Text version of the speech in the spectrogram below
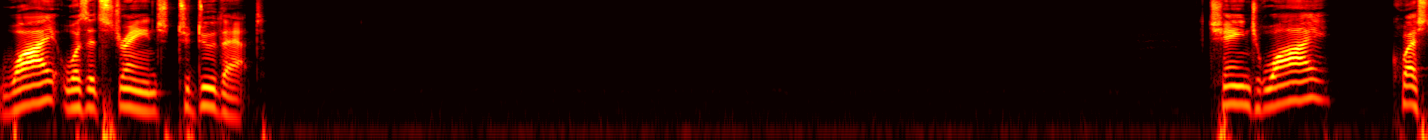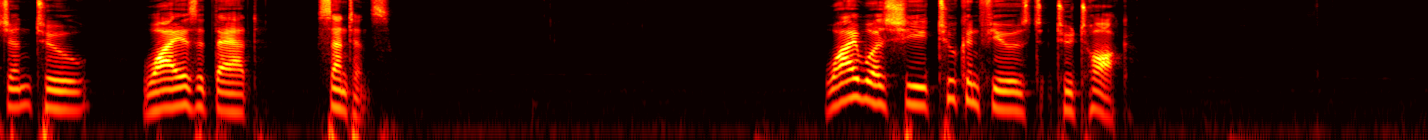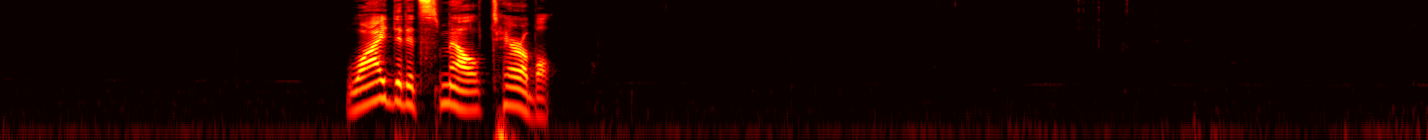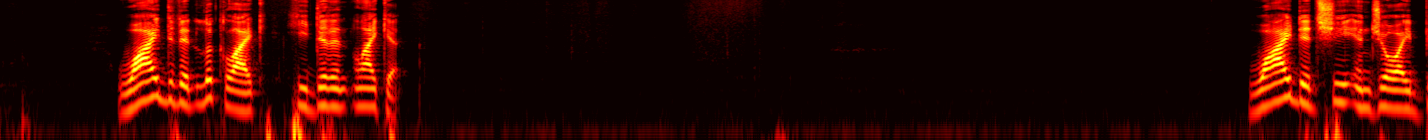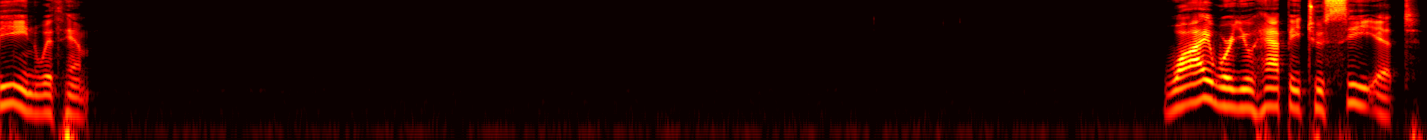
Why was it strange to do that? Change why question to why is it that sentence. Why was she too confused to talk? Why did it smell terrible? Why did it look like he didn't like it? Why did she enjoy being with him? Why were you happy to see it?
